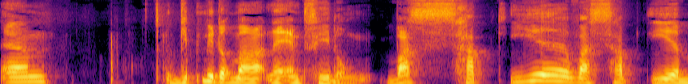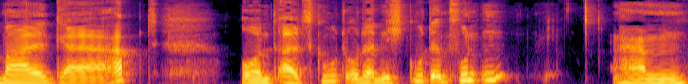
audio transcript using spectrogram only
Ähm, gib mir doch mal eine Empfehlung. Was habt ihr, was habt ihr mal gehabt und als gut oder nicht gut empfunden? Ähm,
